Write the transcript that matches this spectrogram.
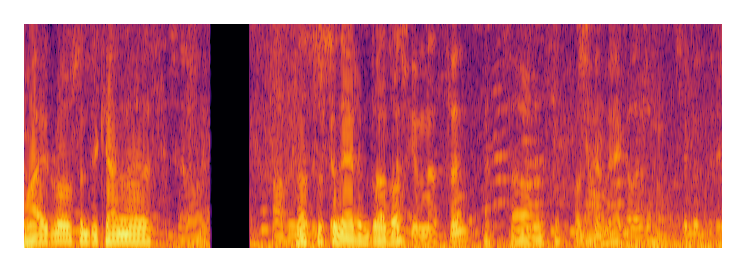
Hayırlı olsun dükkanınız. Nasılsın elim dolu? Başkanım nasılsın? Sağ olasın. Hoş geldin biri?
